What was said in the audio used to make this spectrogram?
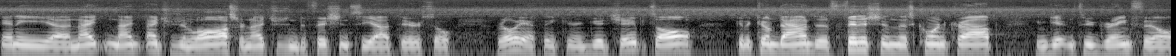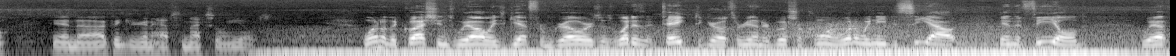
any uh, nit nit nitrogen loss or nitrogen deficiency out there. So really, I think you're in good shape. It's all going to come down to finishing this corn crop and getting through grain fill, and uh, I think you're going to have some excellent yields. One of the questions we always get from growers is what does it take to grow 300 bushel corn? What do we need to see out in the field with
